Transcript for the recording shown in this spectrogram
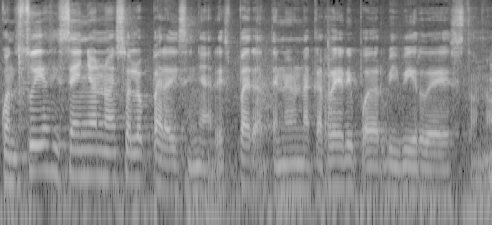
cuando estudias diseño no es solo para diseñar, es para tener una carrera y poder vivir de esto, ¿no?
